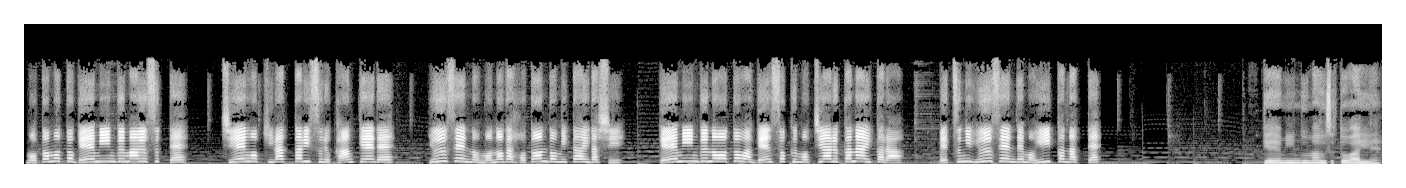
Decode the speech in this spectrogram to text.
もともとゲーミングマウスって、遅延を嫌ったりする関係で、有線のものがほとんどみたいだし、ゲーミングの音は原則持ち歩かないから、別に有線でもいいかなって。ゲーミングマウスとはいえ、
